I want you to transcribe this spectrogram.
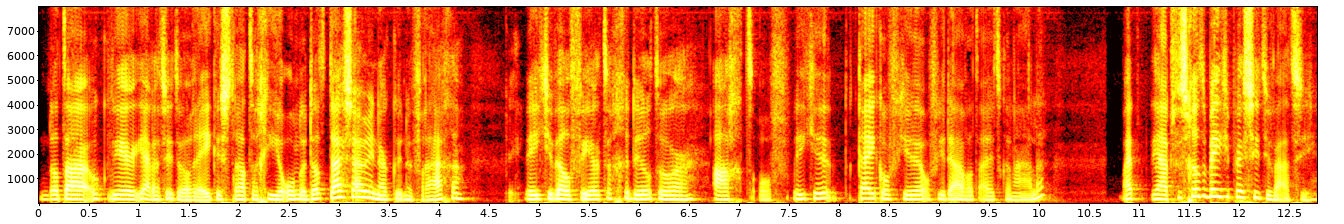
Omdat daar ook weer, ja, daar zitten wel rekenstrategieën onder. Dat, daar zou je naar kunnen vragen. Weet je wel 40 gedeeld door 8? Of weet je, kijk of je, of je daar wat uit kan halen. Maar ja, het verschilt een beetje per situatie.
